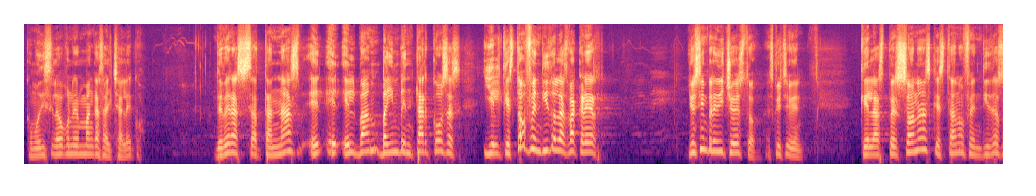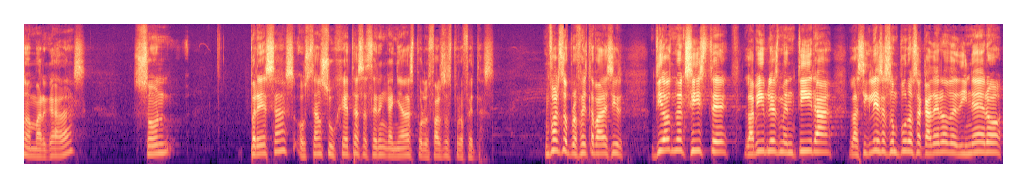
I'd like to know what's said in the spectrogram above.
como dice, le va a poner mangas al chaleco. De veras, Satanás, él, va, a inventar cosas y el que está ofendido las va a creer. Yo siempre he dicho esto, escuche bien, que las personas que están ofendidas o amargadas son presas o están sujetas a ser engañadas por los falsos profetas. Un falso profeta va a decir, Dios no existe, la Biblia es mentira, las iglesias son puro sacadero de dinero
